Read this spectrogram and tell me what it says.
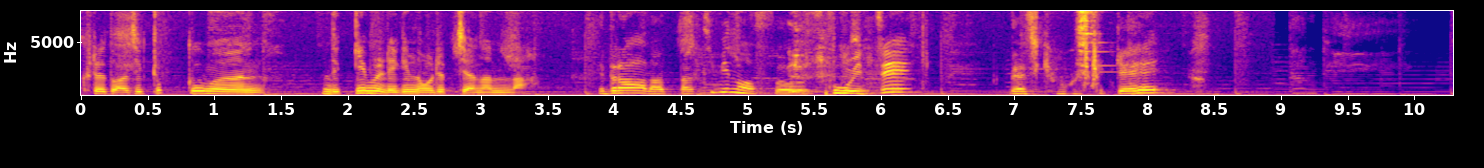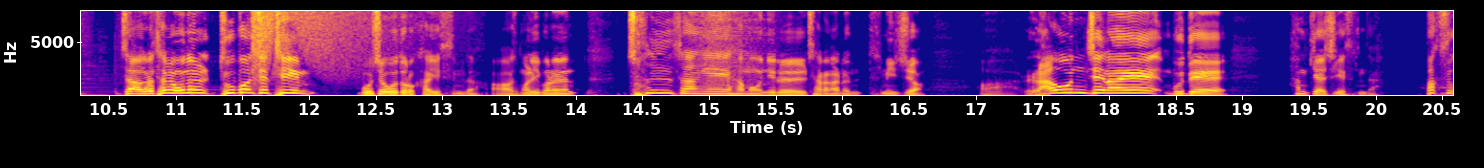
그래도 아직 조금은 느낌을 내기는 어렵지 않았나. 얘들아 나, 나 TV 나왔어. 보고 있지? 내가 지켜보고 있을게. 자, 그렇다면 오늘 두 번째 팀 모셔보도록 하겠습니다. 아, 정말 이번에는 천상의 하모니를 자랑하는 팀이죠. 아, 라운제나의 무대 함께 하시겠습니다. 박수.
